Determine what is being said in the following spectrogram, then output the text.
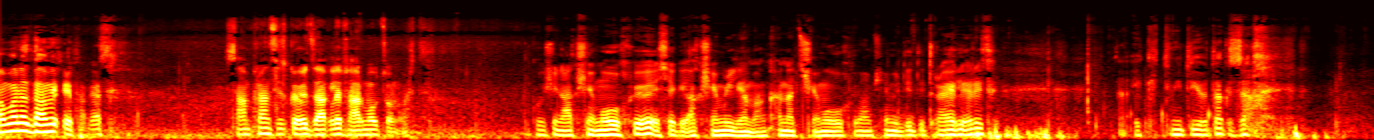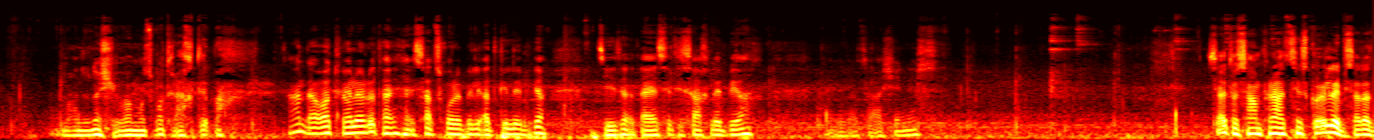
ამანა დამიყიფა კაც სან ფრანცისკოზე ზაღლებს არ მოვწონვართ. გუშინ აქ შემოუხვიო ესე იგი აქ შემილია მანქანაც შემოუხვიო ამ ჩემი დიდი ტრაილერით. და იქით მიდიოდა გზა. მანდ უნდა შევამოწმოთ რა ხდება ან დავათვალეროთ აი ეს საცხოვრებელი ადგილებია ძირითადად აი ესეთი სახლებია. რაც აშენეს. საერთო სან-ფრანცისკოელები სადაც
